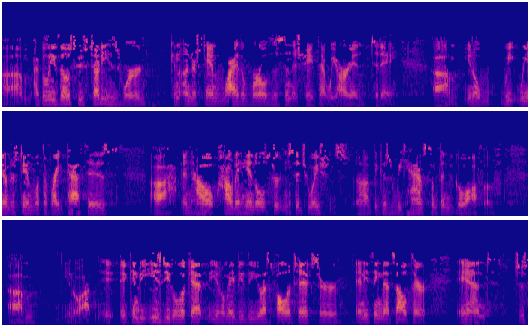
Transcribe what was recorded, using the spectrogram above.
Um, I believe those who study His Word can understand why the world is in the shape that we are in today. Um, you know, we, we understand what the right path is uh, and how, how to handle certain situations uh, because we have something to go off of. Um, you know, it, it can be easy to look at, you know, maybe the U.S. politics or anything that's out there and just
